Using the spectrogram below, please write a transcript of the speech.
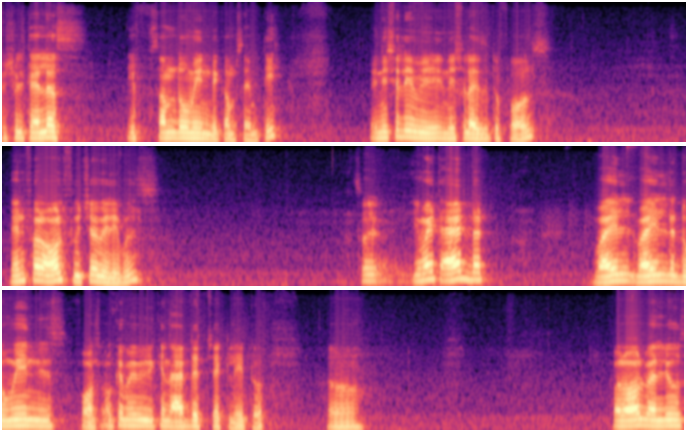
which will tell us if some domain becomes empty. Initially, we initialize it to false. Then for all future variables, so you might add that while while the domain is false. Okay, maybe we can add that check later. Uh, for all values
